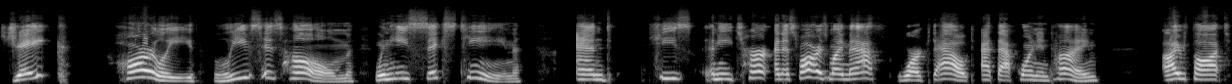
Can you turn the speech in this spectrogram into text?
Jake Harley leaves his home when he's 16 and he's and he turned and as far as my math worked out at that point in time, I thought,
